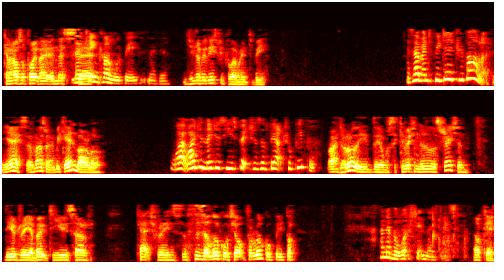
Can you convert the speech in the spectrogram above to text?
Can I also point out in this? No, uh, King Kong would be, maybe. do you know who these people are meant to be? Is that meant to be Deirdre Barlow? Yes, and that's meant to be Ken Barlow. Why, why didn't they just use pictures of the actual people? I don't know. They, they obviously commissioned an illustration. Deirdre about to use her catchphrase. This is a local shop for local people. I never watched it in those days. Okay,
